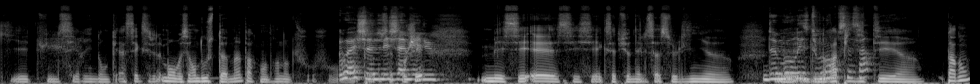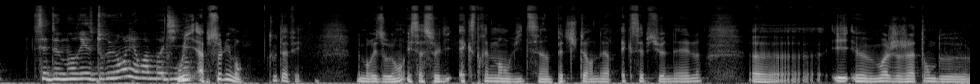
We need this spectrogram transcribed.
qui est une série donc assez exceptionnelle. Bon, c'est en 12 tomes, hein, par contre, hein, donc il faut, Ouais, je ne l'ai jamais lu. Mais c'est eh, c'est- exceptionnel, ça se lit euh, De euh, Maurice d'une Druon, c'est ça euh, Pardon? C'est de Maurice Druon, Les Rois Maudits Oui, absolument, tout à fait. De Maurice et ça se lit extrêmement vite. C'est un patch turner exceptionnel. Euh, et euh, moi, j'attends de.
